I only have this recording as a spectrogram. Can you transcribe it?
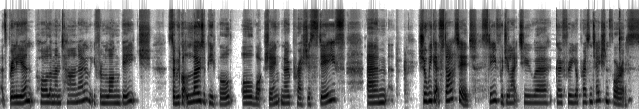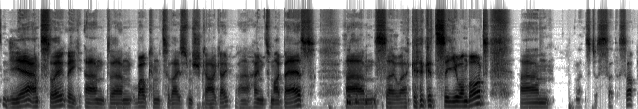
That's brilliant. Paula Montano, you're from Long Beach. So we've got loads of people all watching. No pressure, Steve. Um, shall we get started? Steve, would you like to uh, go through your presentation for us? Yeah, absolutely. And um, welcome to those from Chicago, uh, home to my Bears. Um, so uh, good, good, to see you on board. Um, let's just set this up.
